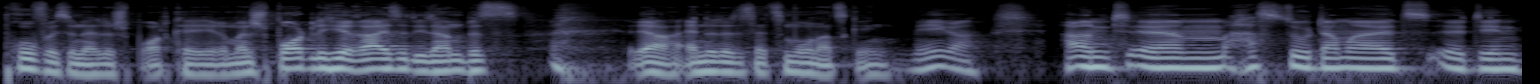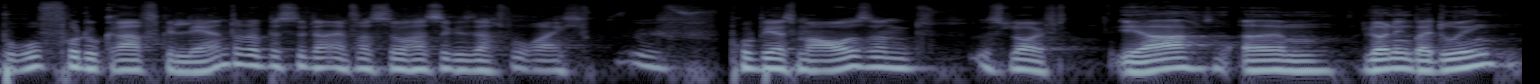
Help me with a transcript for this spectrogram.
professionelle Sportkarriere, meine sportliche Reise, die dann bis ja, Ende des letzten Monats ging. Mega. Und ähm, hast du damals äh, den Beruf Fotograf gelernt oder bist du da einfach so, hast du gesagt, oh, ich, ich probiere es mal aus und es läuft? Ja, ähm, Learning by Doing.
